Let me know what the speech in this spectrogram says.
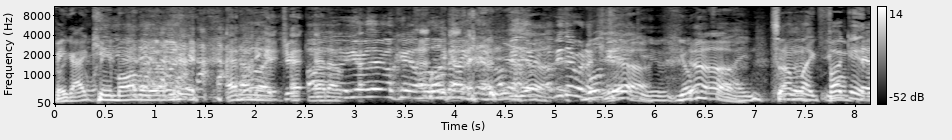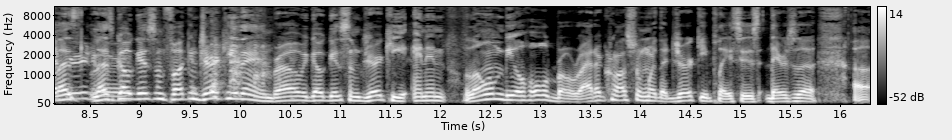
like I came all the way over here, and I'm like, and, and I'm- Oh, you're there. Okay, hold on. I'll be there. I'll be there when I We'll can. take you. You'll be fine. So I'm like, fuck it, let's peppered let's go get some fucking jerky then, bro. We go get some jerky, and then lo and behold, bro, right across from where the jerky place is, there's a uh,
